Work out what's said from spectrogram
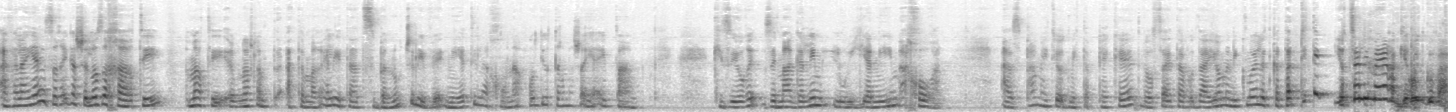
אבל היה איזה רגע שלא זכרתי, אמרתי, ריבונו שלם, אתה מראה לי את העצבנות שלי, ונהייתי לאחרונה עוד יותר ממה שהיה אי פעם. כי זה יורד, זה מעגלים לולייניים אחורה. אז פעם הייתי עוד מתאפקת ועושה את העבודה. היום אני כמו ילד קטן, טיטיק, יוצא לי מהר הגירוי תגובה.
